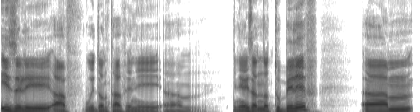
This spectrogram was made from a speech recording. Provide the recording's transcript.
easily have. We don't have any um, any reason not to believe. Um,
